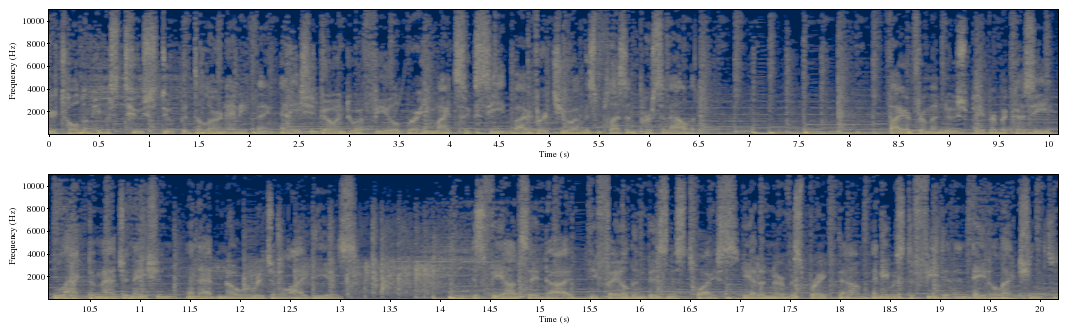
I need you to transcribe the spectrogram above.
Teacher told him he was too stupid to learn anything, and he should go into a field where he might succeed by virtue of his pleasant personality. Fired from a newspaper because he lacked imagination and had no original ideas. His fiancee died. He failed in business twice. He had a nervous breakdown, and he was defeated in eight elections.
